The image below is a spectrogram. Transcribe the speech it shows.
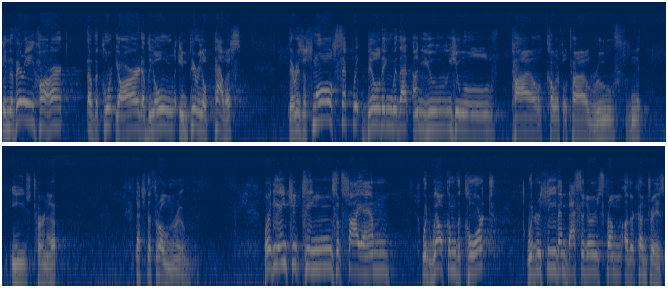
In the very heart of the courtyard of the old imperial palace, there is a small separate building with that unusual tile, colorful tile roof, and it, eaves turn up. That's the throne room where the ancient kings of Siam would welcome the court, would receive ambassadors from other countries.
